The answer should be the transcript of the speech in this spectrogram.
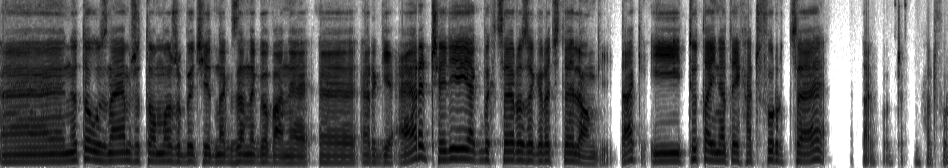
E, no to uznałem, że to może być jednak zanegowane e, RGR, czyli jakby chcę rozegrać te longi, tak? I tutaj na tej H4, tak, poczekaj, H4.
